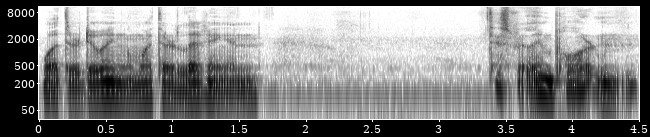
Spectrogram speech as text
what they're doing and what they're living, and that's really important.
